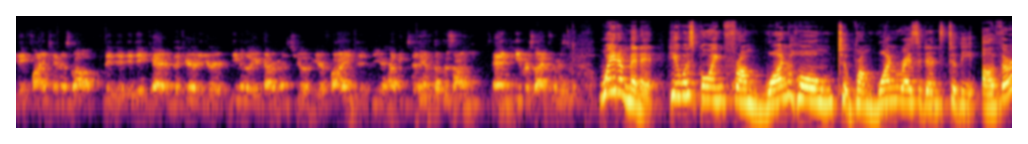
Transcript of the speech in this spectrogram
they fined him as well. They, they, it didn't care. Like you're you're even though you're government, you're, you're fined and you're having to. He ended up resigning. And he resigned from his. Wait a minute. He was going from one home to from one residence to the other?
